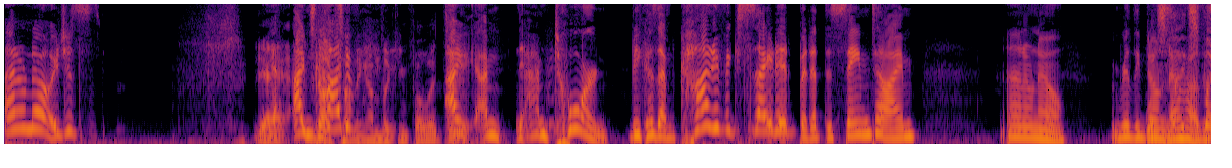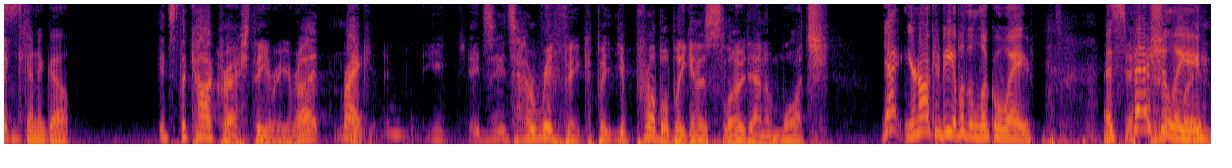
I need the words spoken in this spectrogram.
I don't know. It just Yeah, Yeah, I'm it's not kind of- something I'm looking forward to. I, I'm I'm torn because I'm kind of excited, but at the same time, I don't know. I really don't What's know that? how It's this is gonna go. it's the car crash theory, right? Right. Like, it's it's horrific, but you're probably going to slow down and watch. Yeah, you're not gonna be able to look away, especially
